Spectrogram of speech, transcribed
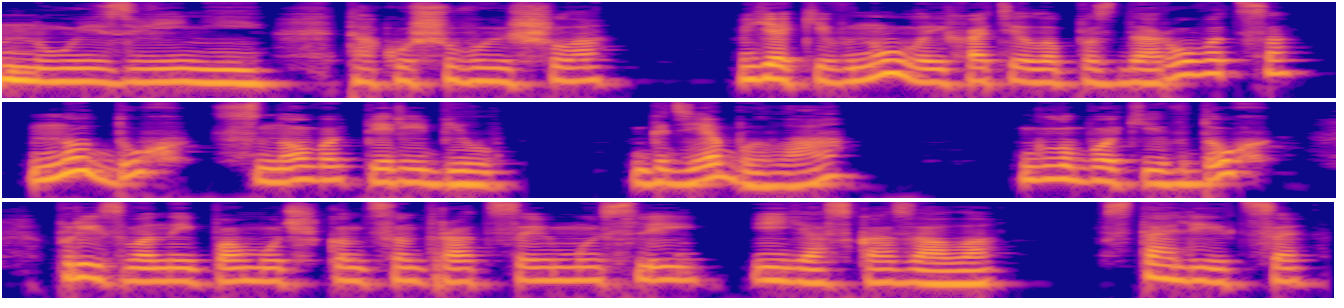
«Ну, извини, так уж вышло». Я кивнула и хотела поздороваться, но дух снова перебил. «Где была?» Глубокий вдох, призванный помочь концентрации мыслей, и я сказала «В столице».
